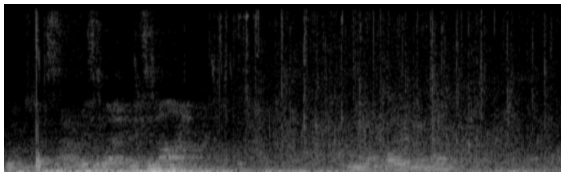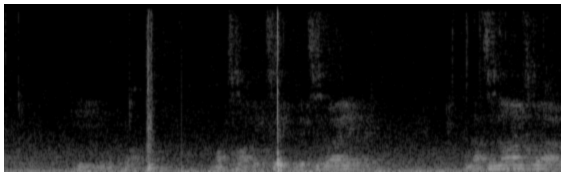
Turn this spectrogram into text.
Williams' first arrow is away, and it's a nine. We're not following her. He in the clock. On target two. It's away. And that's a nine as well.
